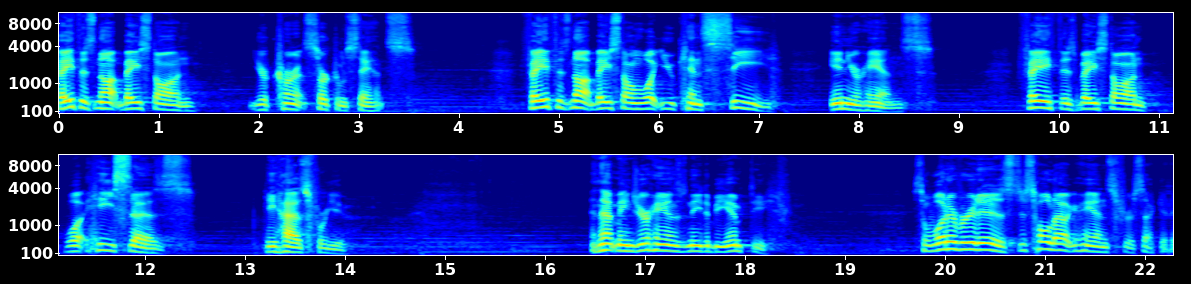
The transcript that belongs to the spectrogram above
Faith is not based on your current circumstance. Faith is not based on what you can see in your hands. Faith is based on what He says He has for you. And that means your hands need to be empty. So, whatever it is, just hold out your hands for a second.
